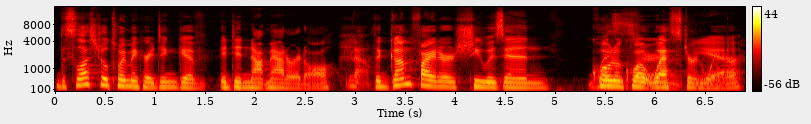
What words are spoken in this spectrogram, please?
the Celestial Toymaker, it didn't give. It did not matter at all. No. The gunfighters, she was in quote unquote Western yeah. wear.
